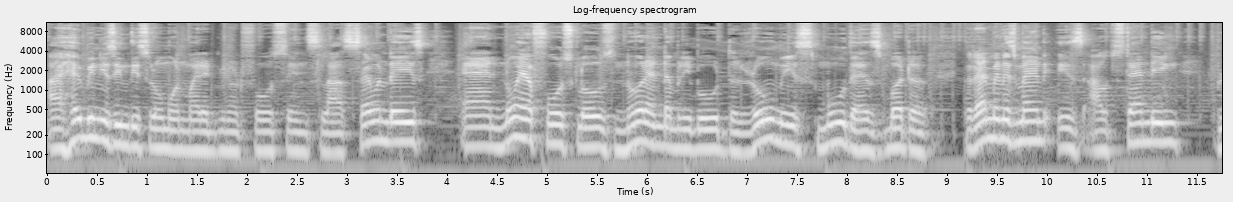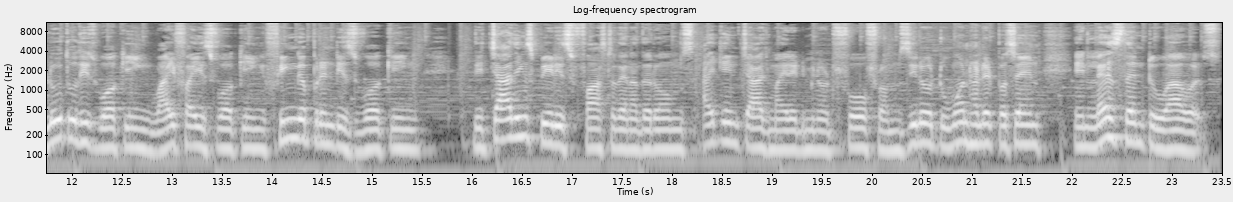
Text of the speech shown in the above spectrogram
I have been using this ROM on my Redmi Note 4 since last 7 days and no force close, no random reboot, the ROM is smooth as butter. The RAM management is outstanding, Bluetooth is working, Wi-Fi is working, fingerprint is working, the charging speed is faster than other ROMs. I can charge my Redmi Note 4 from 0 to 100% in less than 2 hours.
